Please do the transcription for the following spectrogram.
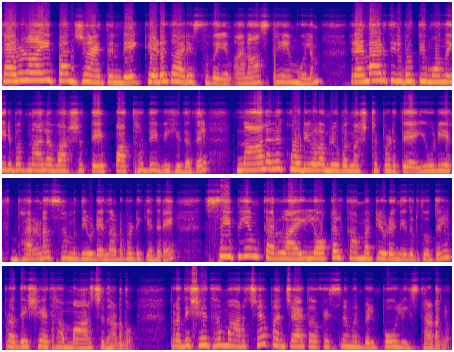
പഞ്ചായത്തിന്റെ കെടുകാര്യസ്ഥതയും അനാസ്ഥയും മൂലം രണ്ടായിരത്തി ഇരുപത്തിമൂന്ന് ഇരുപത്തിനാല് വർഷത്തെ പദ്ധതി വിഹിതത്തിൽ നാലര കോടിയോളം രൂപ നഷ്ടപ്പെടുത്തിയ യു ഡി എഫ് ഭരണസമിതിയുടെ നടപടിക്കെതിരെ C P M Karulai local കമ്മിറ്റിയുടെ നേതൃത്വത്തിൽ പ്രതിഷേധ മാർച്ച് നടന്നു. പ്രതിഷേധ മാർച്ച് പഞ്ചായത്ത് ഓഫീസിന് മുൻപിൽ പോലീസ് തടഞ്ഞു.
